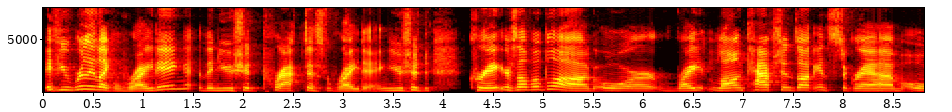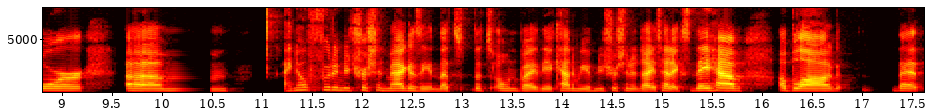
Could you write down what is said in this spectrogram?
if you really like writing, then you should practice writing. You should create yourself a blog or write long captions on Instagram or um I know Food and Nutrition magazine that's that's owned by the Academy of Nutrition and Dietetics. They have a blog that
